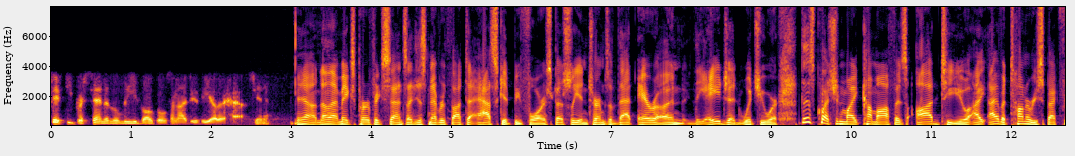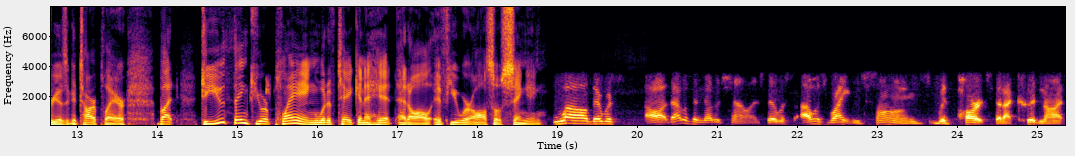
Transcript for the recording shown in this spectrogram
fifty percent of the lead vocals, and I do the other half. You know. Yeah, no, that makes perfect sense. I just never thought to ask it before, especially in terms of that era and the age at which you were. This question might come off as odd to you. I, I have a ton of respect for you as a guitar player, but do you think your playing would have taken a hit at all if you were also singing? Well, there was uh, that was another challenge. There was I was writing songs with parts that I could not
